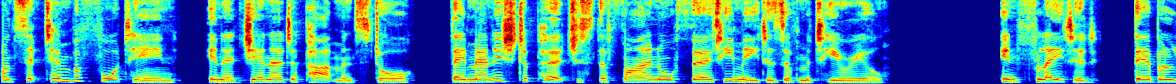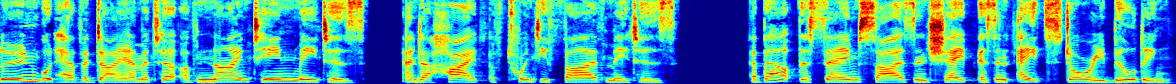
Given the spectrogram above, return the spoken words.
On September 14, in a Jena department store, they managed to purchase the final 30 metres of material. Inflated, their balloon would have a diameter of 19 metres and a height of 25 metres, about the same size and shape as an eight story building.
